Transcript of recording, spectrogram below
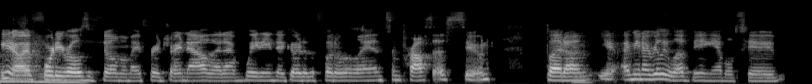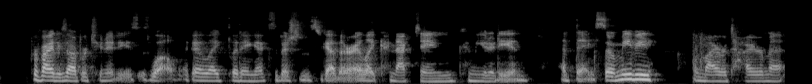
you know, I have 40 rolls of film in my fridge right now that I'm waiting to go to the Photo Alliance and process soon. But um, yeah, I mean, I really love being able to provide these opportunities as well. Like I like putting exhibitions together. I like connecting community and, and things. So maybe in my retirement,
